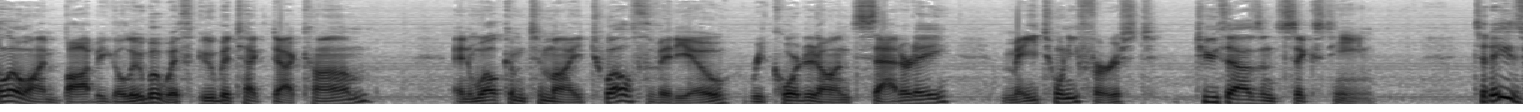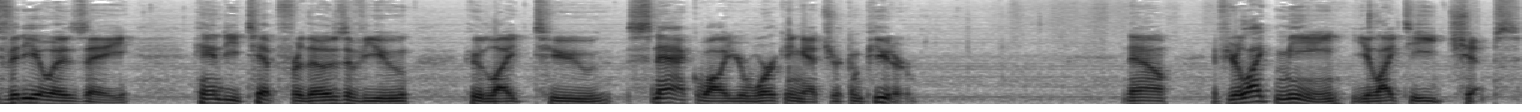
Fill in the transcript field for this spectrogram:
Hello, I'm Bobby Goluba with OobaTech.com and welcome to my 12th video recorded on Saturday, May 21st, 2016. Today's video is a handy tip for those of you who like to snack while you're working at your computer. Now, if you're like me, you like to eat chips.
